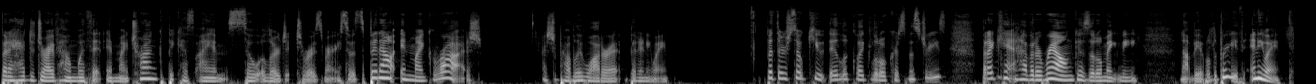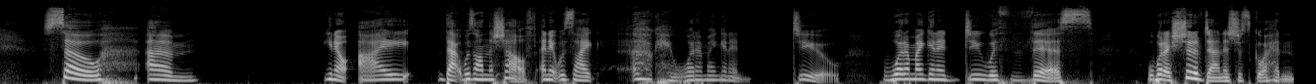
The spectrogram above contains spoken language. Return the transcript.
but I had to drive home with it in my trunk because I am so allergic to rosemary. So it's been out in my garage. I should probably water it, but anyway. But they're so cute. They look like little Christmas trees, but I can't have it around because it'll make me not be able to breathe. Anyway, so um you know, I that was on the shelf and it was like, okay, what am I going to do? What am I going to do with this? Well, what I should have done is just go ahead and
